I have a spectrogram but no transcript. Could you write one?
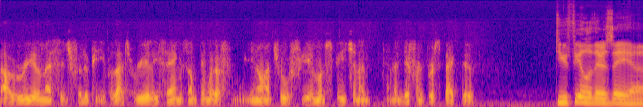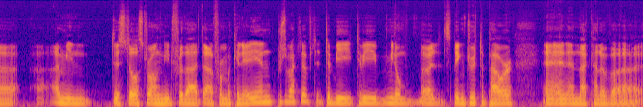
a real message for the people that's really saying something with a you know a true freedom of speech and a, and a different perspective do you feel there's a? Uh, I mean, there's still a strong need for that uh, from a Canadian perspective to, to be to be you know uh, speaking truth to power and and that kind of uh,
